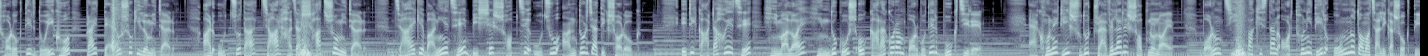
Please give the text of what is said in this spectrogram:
সড়কটির দৈর্ঘ্য প্রায় তেরোশো কিলোমিটার আর উচ্চতা চার হাজার সাতশো মিটার, যা একে বানিয়েছে বিশ্বের সবচেয়ে উঁচু আন্তর্জাতিক সড়ক। এটি কাটা হয়েছে হিমালয়, হিন্দুকুশ ও কারাকোরাম পর্বতের বুক চিরে। এখন এটি শুধু ট্র্যাভেলারের স্বপ্ন নয়, বরং চীন পাকিস্তান অর্থনীতির অন্যতম চালিকা শক্তি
